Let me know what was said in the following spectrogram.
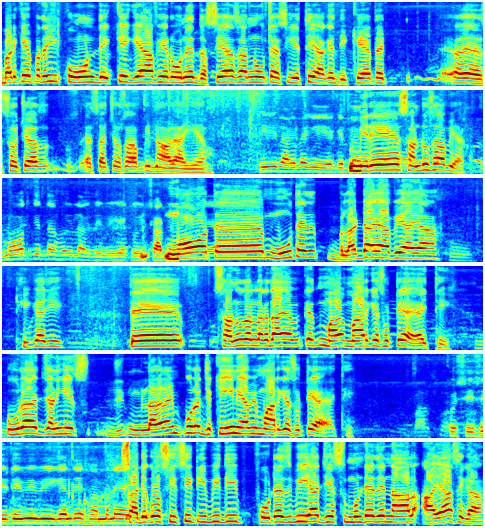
ਵੜ ਕੇ ਪਤਾ ਨਹੀਂ ਕੌਣ ਦੇਖ ਕੇ ਗਿਆ ਫਿਰ ਉਹਨੇ ਦੱਸਿਆ ਸਾਨੂੰ ਤੇ ਅਸੀਂ ਇੱਥੇ ਆ ਕੇ ਦੇਖਿਆ ਤੇ ਅਹ, ਸੋਚਿਆ ਐਸਐਚਓ ਸਾਹਿਬ ਵੀ ਨਾਲ ਆਏ ਆ। ਕੀ ਲੱਗਦਾ ਕਿ ਇਹ ਕਿੱਦਾਂ ਮੇਰੇ ਸੰਧੂ ਸਾਹਿਬ ਆ। ਮੌਤ ਕਿੱਦਾਂ ਹੋਈ ਲੱਗਦੀ ਪਈ ਹੈ? ਕੋਈ ਸੱਟ ਮੌਤ ਮੂੰਹ ਤੇ ਬਲੱਡ ਆਇਆ ਪਿਆ ਆ। ਠੀਕ ਹੈ ਜੀ। ਤੇ ਸਾਨੂੰ ਤਾਂ ਲੱਗਦਾ ਆ ਕਿ ਮਾਰ ਕੇ ਸੁੱਟਿਆ ਆ ਇੱਥੇ। ਪੂਰਾ ਜਾਣੀ ਕਿ ਸ- ਜ- ਲੱਗਦਾ ਨਹੀਂ ਪੂਰਾ ਯਕੀਨ ਆ ਵੀ ਮਾਰ ਕੇ ਸੁੱਟਿਆ ਆ ਇੱਥੇ। ਕੋਈ ਸੀਸੀਟੀਵੀ ਵੀ ਕਹਿੰਦੇ ਸਾਹਮਣੇ ਸਾਡੇ ਕੋਲ ਸੀਸੀਟੀਵੀ ਦੀ ਫੋਟੋਜ਼ ਵੀ ਆ ਜਿਸ ਮੁੰਡੇ ਦੇ ਨਾਲ ਆਇਆ ਸੀਗਾ।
